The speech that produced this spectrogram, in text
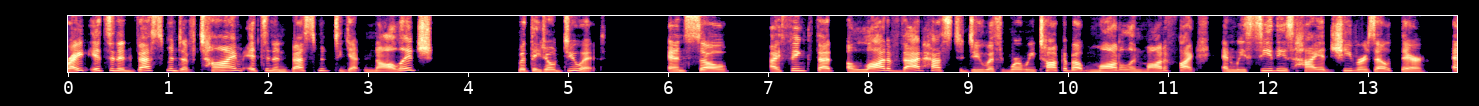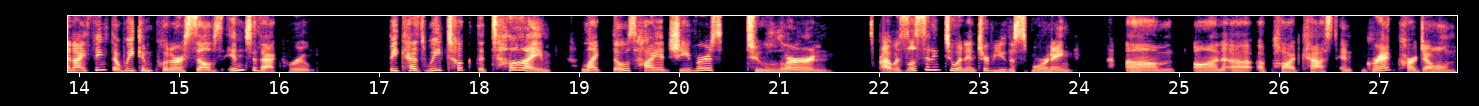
right? It's an investment of time, it's an investment to get knowledge, but they don't do it. And so I think that a lot of that has to do with where we talk about model and modify, and we see these high achievers out there. And I think that we can put ourselves into that group because we took the time, like those high achievers, to learn. I was listening to an interview this morning um, on a, a podcast, and Grant Cardone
